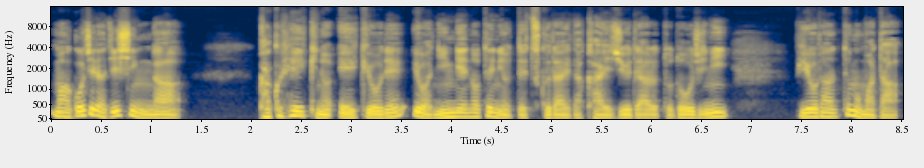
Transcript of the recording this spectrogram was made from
まあゴジラ自身が核兵器の影響で、要は人間の手によって作られた怪獣であると同時に、ビオランテもまた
